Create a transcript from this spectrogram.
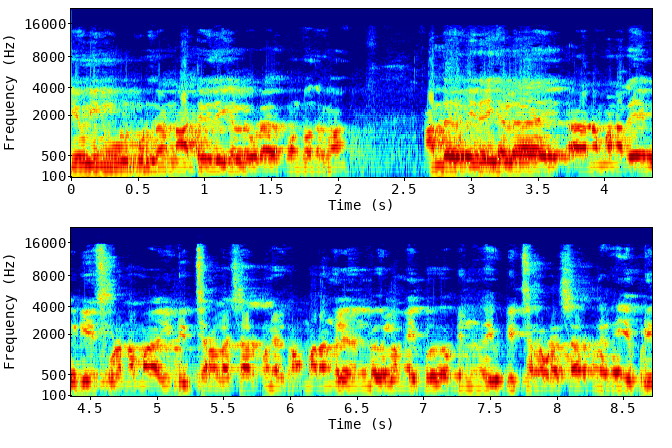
ஈவினிங் உங்களுக்கு கொடுக்குற நாட்டு விதைகளில் கூட கொண்டு வந்திருக்கோம் அந்த விதைகளை நம்ம நிறைய வீடியோஸ் கூட நம்ம யூடியூப் சேனலில் ஷேர் பண்ணியிருக்கோம். மரங்களின் நண்பர்கள் அமைப்பு அப்படின்னு யூடியூப் சேனலோட ஷேர் பண்ணியிருக்கோம். எப்படி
